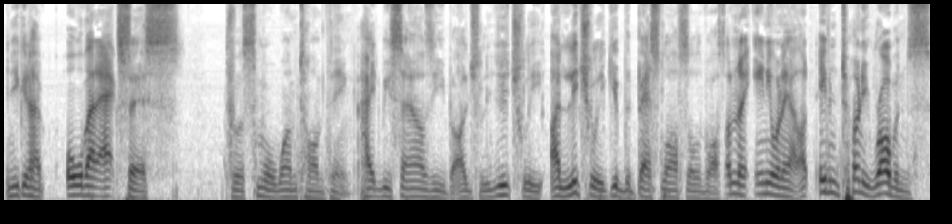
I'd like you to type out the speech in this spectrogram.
and you can have all that access for a small one-time thing. I hate to be salesy, but I literally, literally, I literally give the best lifestyle advice. I don't know anyone out, even Tony Robbins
